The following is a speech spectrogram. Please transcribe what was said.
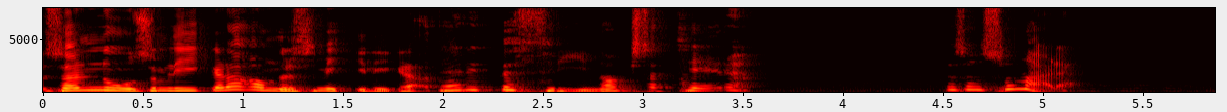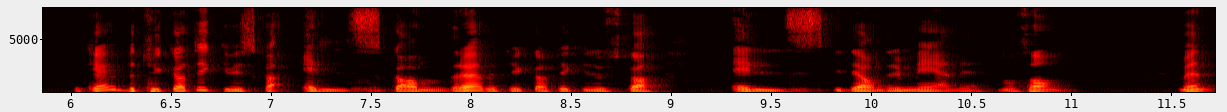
så er det noen som liker det, andre som ikke liker det. Det er litt befriende å akseptere. Sånn, sånn, er det. Okay? Det betyr ikke at vi ikke skal elske andre. Det betyr ikke at du ikke skal elske de andre menighetene og sånn. Men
